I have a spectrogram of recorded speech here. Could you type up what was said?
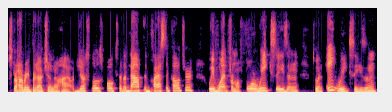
strawberry production in Ohio. Just those folks that adopted plasticulture, we've went from a four-week season to an eight-week season,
